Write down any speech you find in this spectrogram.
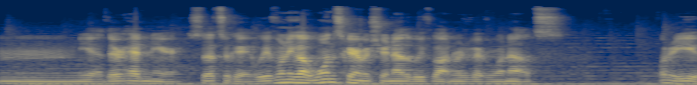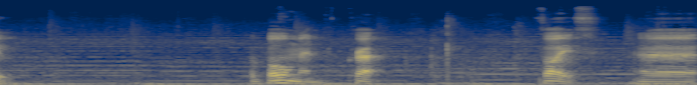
Hmm, yeah, they're heading here, so that's okay. We've only got one skirmisher now that we've gotten rid of everyone else. What are you? A bowman. Crap. Five. Uh,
